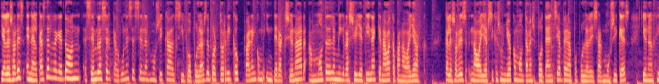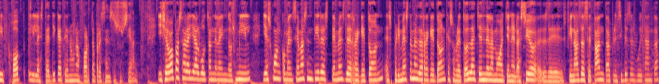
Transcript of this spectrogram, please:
I aleshores, en el cas del reggaeton, sembla ser que algunes escenes musicals i populars de Puerto Rico varen com interaccionar amb molta de l'emigració llatina que anava cap a Nova York que aleshores Nova York sí que és un lloc amb molta més potència per a popularitzar músiques i on el hip-hop i l'estètica tenen una forta presència social. I això va passar allà al voltant de l'any 2000 i és quan comencem a sentir els temes de reggaeton, els primers temes de reggaeton que sobretot la gent de la meva generació, des de finals dels 70, principis dels 80,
